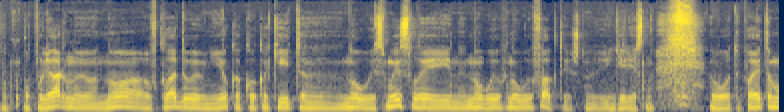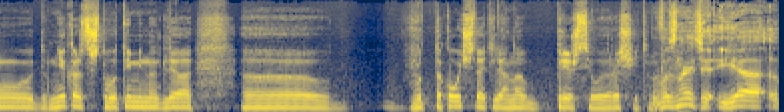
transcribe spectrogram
поп- популярную, но вкладывая в нее какие-то новые смыслы и новые, новые факты, что интересно. Вот. Поэтому мне кажется, что вот именно для э, вот такого читателя она прежде всего и рассчитана. Вы знаете, я э,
